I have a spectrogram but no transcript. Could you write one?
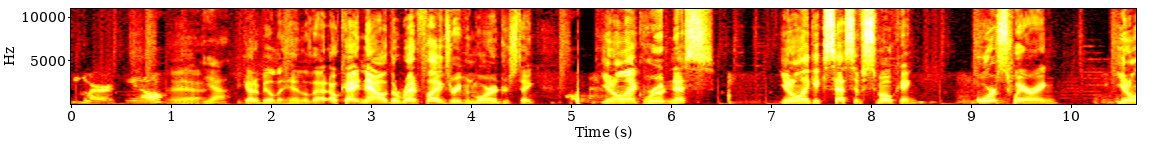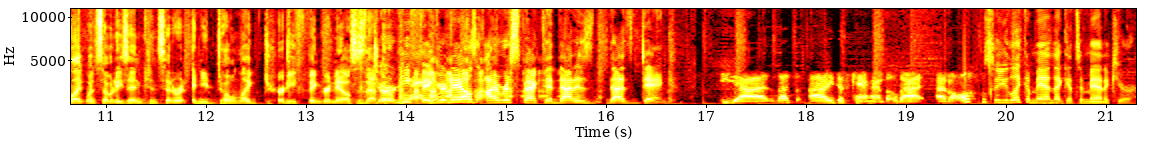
Humor, you know. Yeah. Yeah. You got to be able to handle that. Okay, now the red flags are even more interesting. You don't like rudeness. You don't like excessive smoking or swearing. You don't like when somebody's inconsiderate, and you don't like dirty fingernails. Is that been a Dirty fingernails. I respect it. That is that's dank. Yeah, that's. I just can't handle that at all. So you like a man that gets a manicure?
